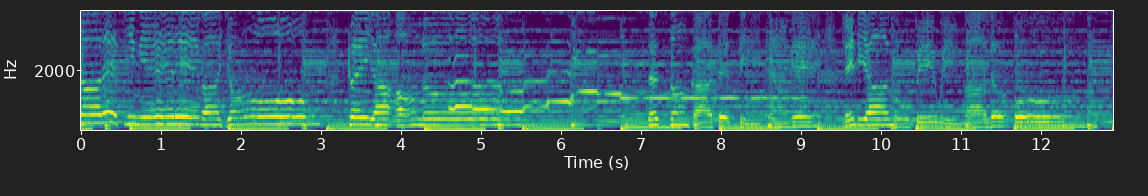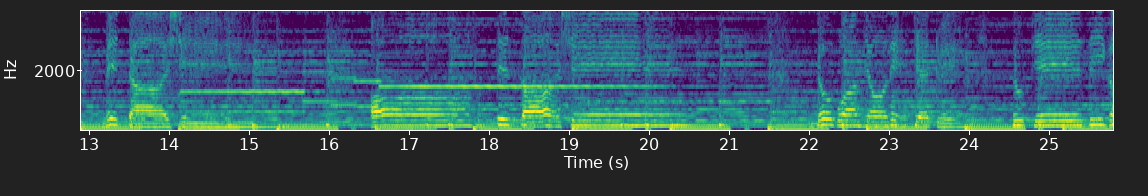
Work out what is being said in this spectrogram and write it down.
ရှာတဲ့ပြင်ငယ်တွေကယုံထွက်ရအောင်လို့သက်ဆုံးကတဲ့တီခံခဲ့လင်းတရားကိုပေးဝေငါလို့မေတ္တာရှင်အော်သစ္စာရှင်တို့ဘွားမျောလင့်ချက်တွေသူပြေစီက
